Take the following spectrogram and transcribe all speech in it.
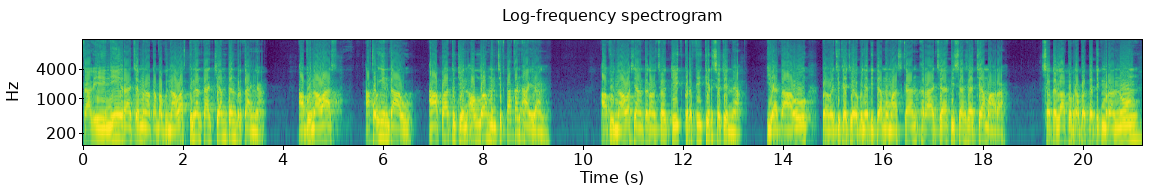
Kali ini Raja menatap Abu Nawas dengan tajam dan bertanya, Abu Nawas, aku ingin tahu apa tujuan Allah menciptakan ayam. Abu Nawas yang terkenal cerdik berpikir sejenak. Ia tahu bahwa jika jawabannya tidak memuaskan, raja bisa saja marah. Setelah beberapa detik merenung,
